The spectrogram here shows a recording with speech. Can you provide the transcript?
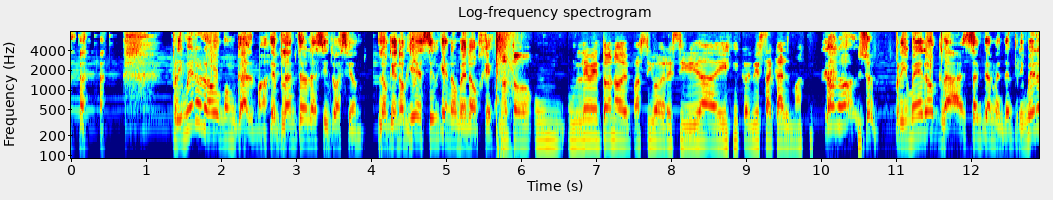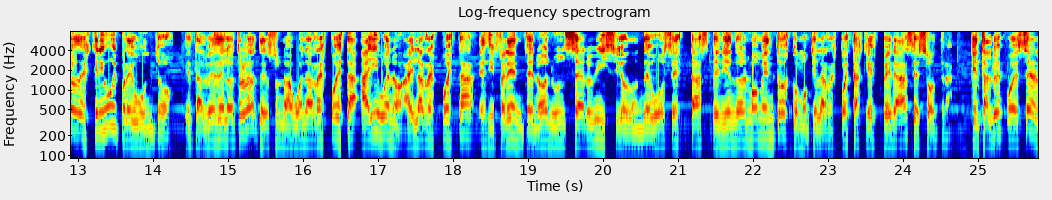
Primero lo hago con calma, te planteo la situación, lo que no quiere decir que no me enoje. Noto un, un leve tono de pasiva-agresividad ahí con esa calma. No, no, yo primero, claro, exactamente, primero describo y pregunto, que tal vez del otro lado te des una buena respuesta. Ahí, bueno, ahí la respuesta es diferente, ¿no? En un servicio donde vos estás teniendo el momento, es como que la respuesta que esperás es otra. Que tal vez puede ser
